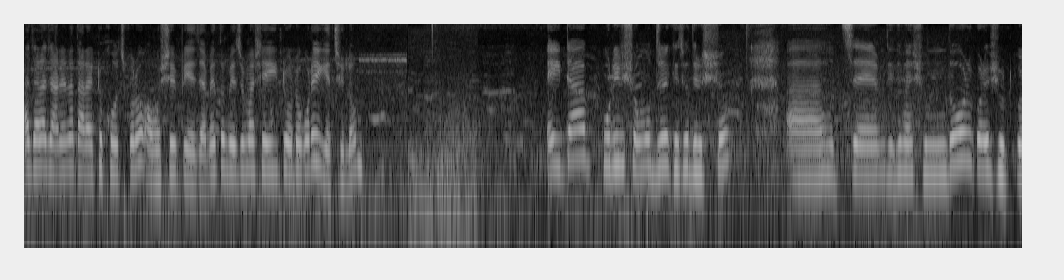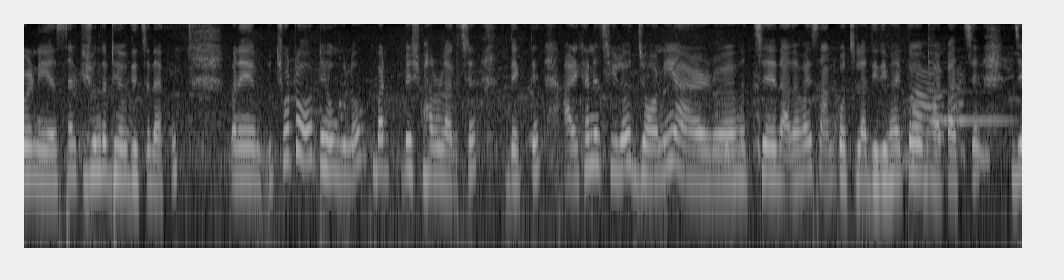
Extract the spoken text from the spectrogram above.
আর যারা জানে না তারা একটু খোঁজ করো অবশ্যই পেয়ে যাবে। তো মেজমা সেই টোটো করেই গেছিল। এইটা পুরীর সমুদ্রের কিছু দৃশ্য। হচ্ছে দিদিভাই সুন্দর করে শ্যুট করে নিয়ে এসছে। আর কি সুন্দর ঢেউ দিচ্ছে, দেখো। মানে ছোট ঢেউগুলো বাট বেশ ভালো লাগছে দেখতে। আর এখানে ছিল জনি আর হচ্ছে দাদাভাই স্নান করছিল। আর দিদিভাই তো ভয় পাচ্ছে যে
